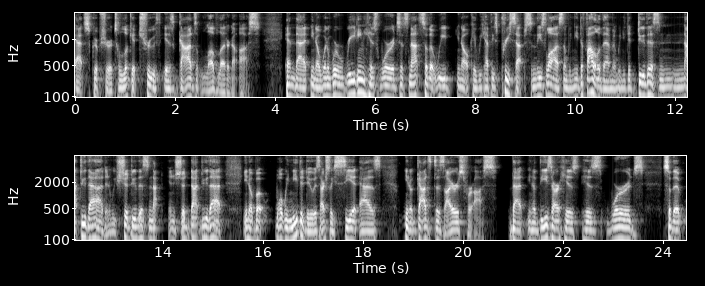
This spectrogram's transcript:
at scripture, to look at truth is God's love letter to us. And that you know when we're reading his words it's not so that we you know okay we have these precepts and these laws and we need to follow them and we need to do this and not do that and we should do this and not and should not do that. You know but what we need to do is actually see it as you know god's desires for us that you know these are his his words so that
